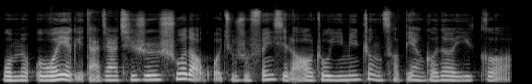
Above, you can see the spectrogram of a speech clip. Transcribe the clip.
我们我也给大家其实说到过，就是分析了澳洲移民政策变革的一个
